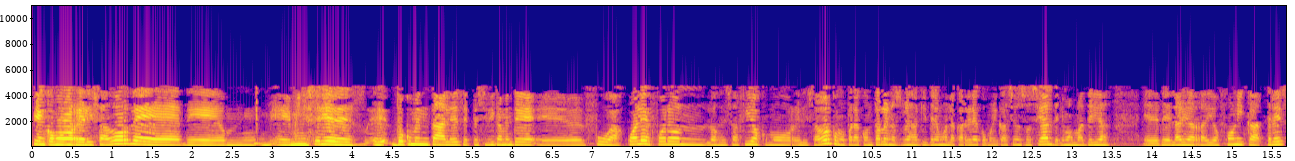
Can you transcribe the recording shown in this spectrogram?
Bien, como realizador de, mm, eh, miniseries eh, documentales, específicamente eh, Fugas, ¿cuáles fueron los desafíos como realizador? Como para contarle, nosotros aquí tenemos la carrera de comunicación social, tenemos materias del área radiofónica, tres,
